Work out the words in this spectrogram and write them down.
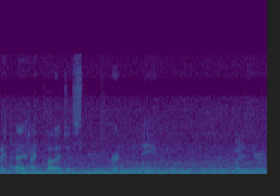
I, I, I thought I just heard my name. I didn't hear it.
